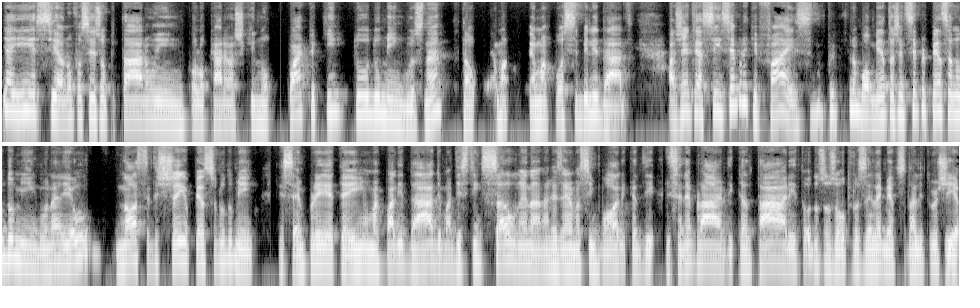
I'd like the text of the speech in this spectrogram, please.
E aí esse ano vocês optaram em colocar, eu acho que no quarto e quinto domingos, né? Então é uma, é uma possibilidade. A gente assim, sempre que faz, no momento a gente sempre pensa no domingo, né? Eu, nossa, de cheio penso no domingo que sempre tem uma qualidade, uma distinção né, na, na reserva simbólica de, de, celebrar, de cantar e todos os outros elementos da liturgia.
